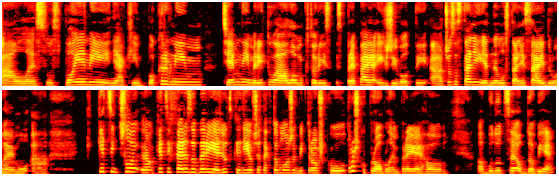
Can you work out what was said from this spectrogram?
ale sú spojení nejakým pokrvným temným rituálom, ktorý prepája ich životy a čo sa stane jednému, stane sa aj druhému a keď si, člo, no, keď si Fer zoberie ľudské dievča, tak to môže byť trošku, trošku problém pre jeho budúce obdobie.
